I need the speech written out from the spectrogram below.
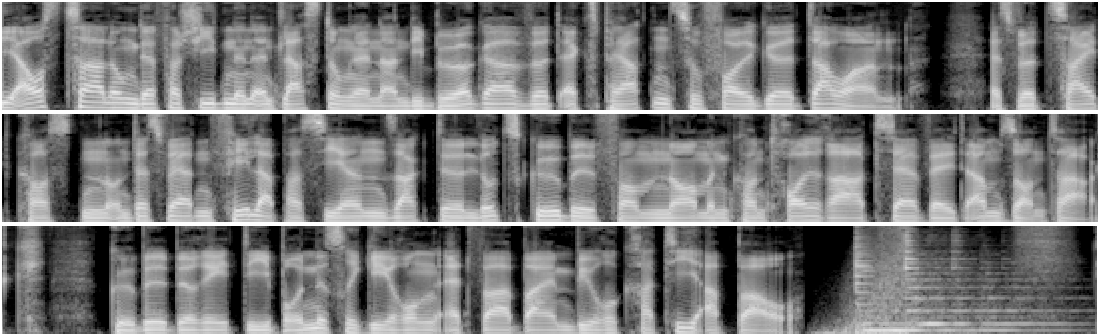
Die Auszahlung der verschiedenen Entlastungen an die Bürger wird Experten zufolge dauern. Es wird Zeit kosten und es werden Fehler passieren, sagte Lutz Göbel vom Normenkontrollrat der Welt am Sonntag. Göbel berät die Bundesregierung etwa beim Bürokratieabbau.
